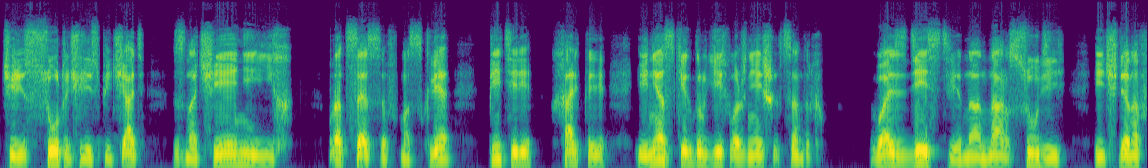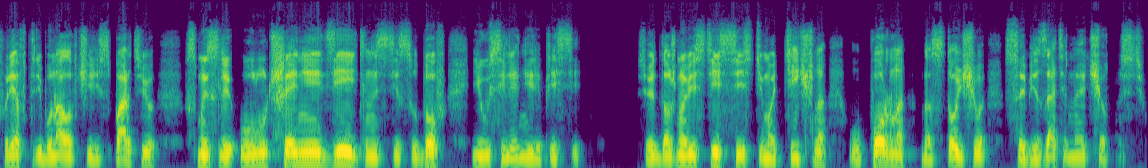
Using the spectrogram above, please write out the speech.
через суд и через печать значения их, процессов в Москве, Питере, Харькове и нескольких других важнейших центрах. Воздействие на нарсудей и членов рефтрибуналов через партию в смысле улучшения деятельности судов и усиления репрессий. Все это должно вестись систематично, упорно, настойчиво, с обязательной отчетностью.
